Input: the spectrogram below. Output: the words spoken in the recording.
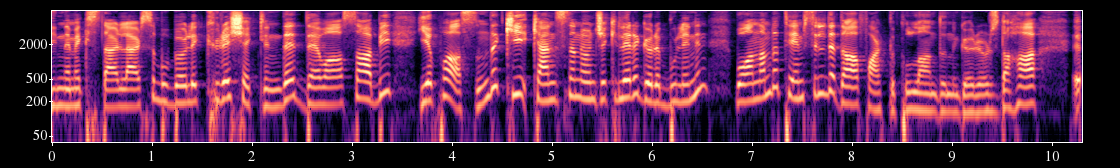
dinlemek isterlerse bu böyle küre şeklinde devasa bir yapı aslında ki kendisinden öncekilere göre Boulet'in bu anlamda temsili de daha farklı kullandığını görüyoruz. Daha e,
